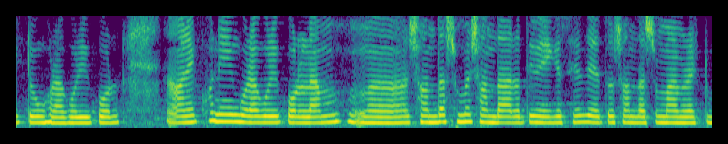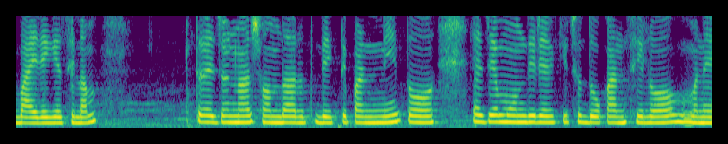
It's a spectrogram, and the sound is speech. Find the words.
একটু ঘোরাঘুরি কর, অনেকক্ষণই ঘোরাঘুরি করলাম। সন্ধ্যার সময় সন্ধ্যা আরতি হয়ে গেছে, যেহেতু সন্ধ্যার সময় আমরা একটু বাইরে গেছিলাম। তো এই জন্য আর সন্ধ্যা আরতি দেখতে পারিনি। তো এই যে মন্দিরের কিছু দোকান ছিল মানে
